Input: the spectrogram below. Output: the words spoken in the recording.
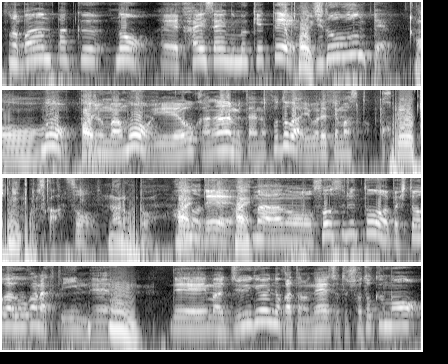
その万博の、えー開催に向けて、はい自動運転のはい。車も入れようかなみたいなことが言われてますと。これを機にってことですか？そうなるほど。はい。なので、はい。まあ、あのそうすると、やっぱ人が動かなくていいんで、うん。でまあ、従業員の方のね、ちょっと所得も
